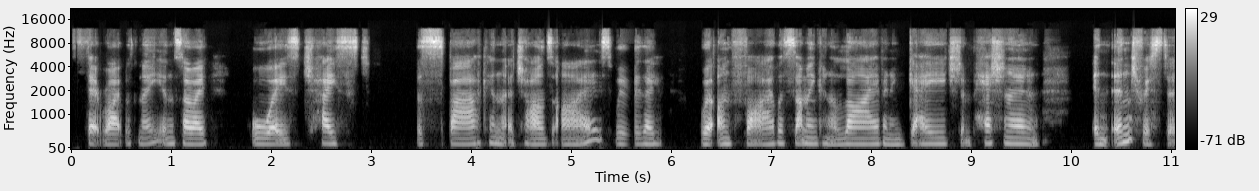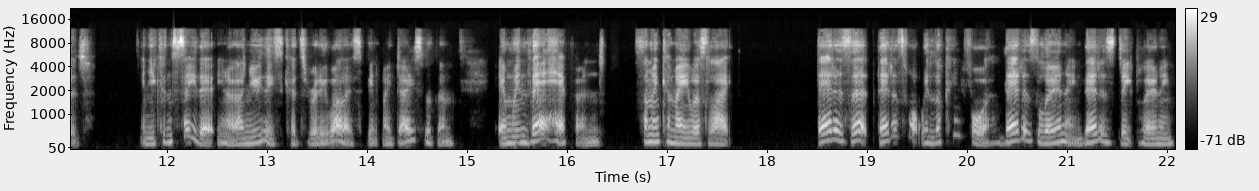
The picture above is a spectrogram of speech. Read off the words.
sat right with me and so i always chased the spark in a child's eyes where they were on fire with something kind of alive and engaged and passionate and, and interested and you can see that, you know, I knew these kids really well. I spent my days with them. And when that happened, something in me was like, that is it. That is what we're looking for. That is learning. That is deep learning.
